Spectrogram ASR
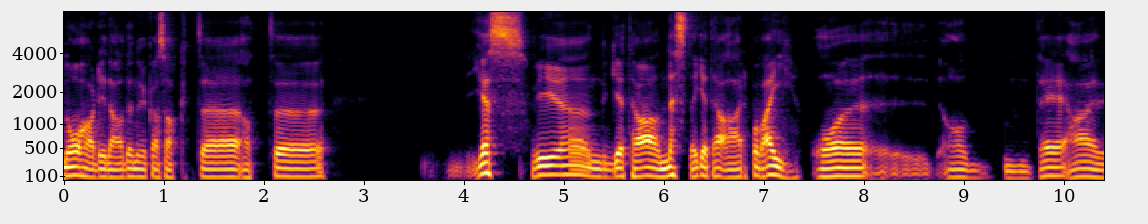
nå har de da denne uka sagt eh, at eh, yes, vi, GTA, neste GTA er på vei, og, og det er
